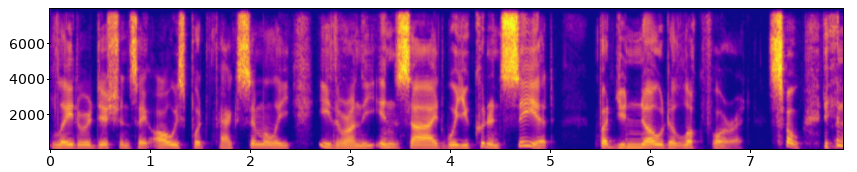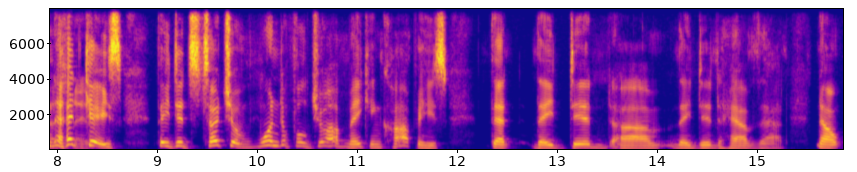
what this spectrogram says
later editions, they always put facsimile either on the inside where you couldn't see it, but you know to look for it. So in that case, they did such a wonderful job making copies that they did um, they did have that. Now,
